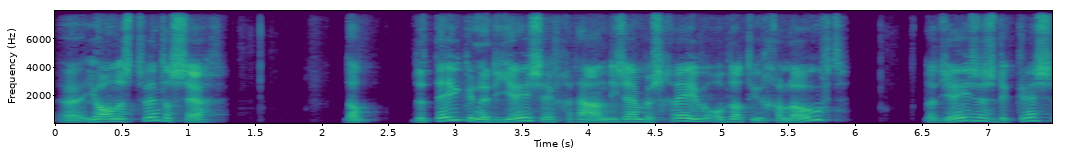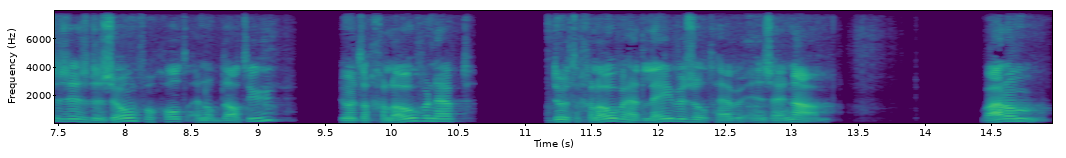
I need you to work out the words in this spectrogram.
Uh, Johannes 20 zegt dat de tekenen die Jezus heeft gedaan, die zijn beschreven opdat u gelooft dat Jezus de Christus is, de Zoon van God, en opdat u door te geloven hebt, door te geloven het leven zult hebben in zijn naam. Waarom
